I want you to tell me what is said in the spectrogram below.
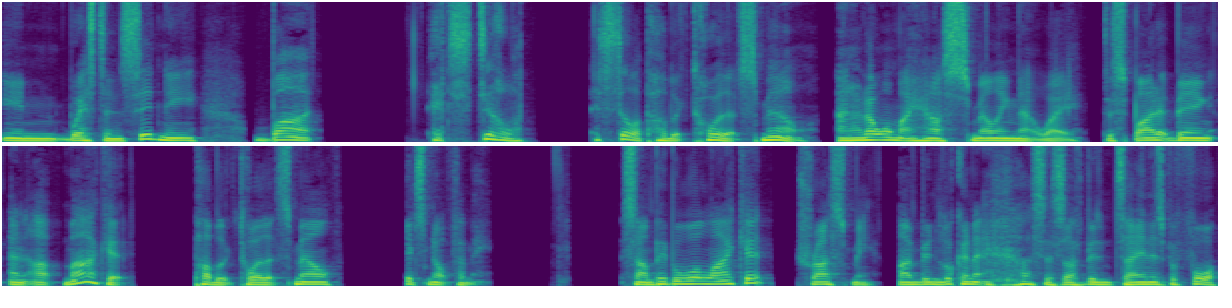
in Western Sydney, but it's still it's still a public toilet smell. And I don't want my house smelling that way. Despite it being an upmarket public toilet smell, it's not for me. Some people will like it. Trust me. I've been looking at houses. I've been saying this before.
